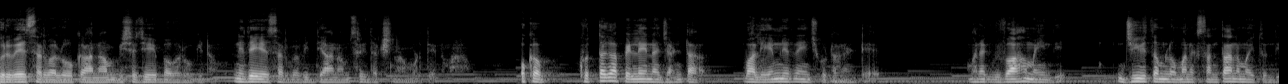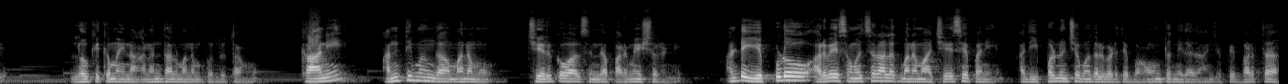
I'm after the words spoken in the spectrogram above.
గురువే సర్వలోకానాం విషజే భవరోగిణం నిధేయ సర్వ విద్యానాం శ్రీ దక్షిణామూర్తి నమ. ఒక కొత్తగా పెళ్ళైన జంట వాళ్ళు ఏం నిర్ణయించుకుంటారంటే మనకు వివాహమైంది జీవితంలో మనకు సంతానం అవుతుంది లౌకికమైన ఆనందాలు మనం పొందుతాము కానీ అంతిమంగా మనము చేరుకోవాల్సింది పరమేశ్వరుణ్ణి. అంటే ఎప్పుడో అరవై సంవత్సరాలకు మనం ఆ చేసే పని అది ఇప్పటి నుంచే మొదలు పెడితే బాగుంటుంది కదా అని చెప్పి భర్త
